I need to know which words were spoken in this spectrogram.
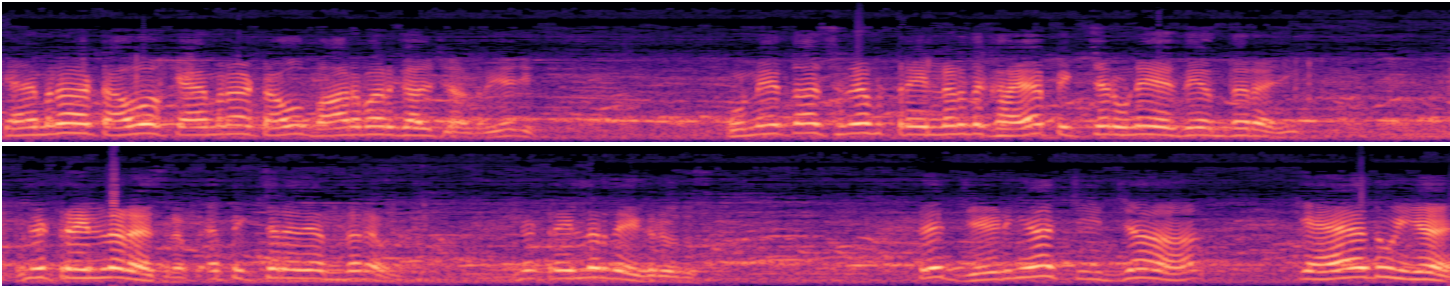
ਕੈਮਰਾ ਹਟਾਓ ਕੈਮਰਾ ਹਟਾਓ, ਬਾਰ-ਬਾਰ ਗੱਲ ਚੱਲ ਰਹੀ ਹੈ ਜੀ। ਉਹਨੇ ਤਾਂ ਸਿਰਫ ਟ੍ਰੇਲਰ ਦਿਖਾਇਆ, ਪਿਕਚਰ ਉਹਨੇ ਇਸ ਦੇ ਅੰਦਰ ਹੈ ਜੀ। ਉਹਨੇ ਟ੍ਰੇਲਰ ਹੈ ਸਿਰਫ, ਇਹ ਪਿਕਚਰ ਇਹਦੇ ਅੰਦਰ ਹੈ ਉਹਨੇ ਟ੍ਰੇਲਰ ਦੇਖ ਰਹੇ ਹੋ ਤੁਸੀਂ। ਤੇ ਜਿਹੜੀਆਂ ਚੀਜ਼ਾਂ ਕੈਦ ਹੋਈਆਂ,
